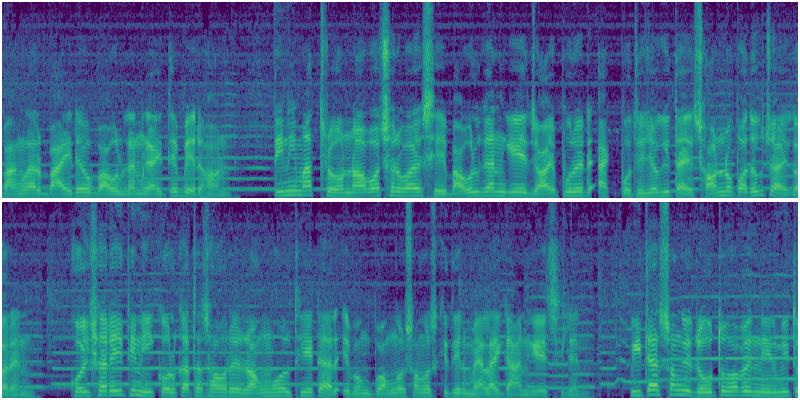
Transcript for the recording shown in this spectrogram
বাংলার বাইরেও বাউল গান গাইতে বের হন। তিনি মাত্র ন বছর বয়সে বাউল গান গেয়ে জয়পুরের এক প্রতিযোগিতায় স্বর্ণপদক জয় করেন। কৈশোরেই তিনি কলকাতা শহরের রংমহল থিয়েটার এবং বঙ্গ সংস্কৃতির মেলায় গান গেয়েছিলেন। পিতার সঙ্গে যৌথভাবে নির্মিত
